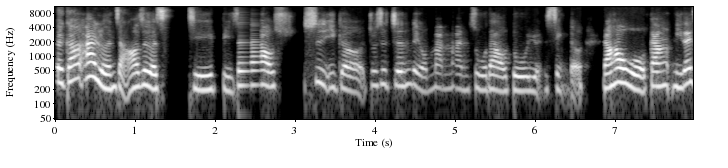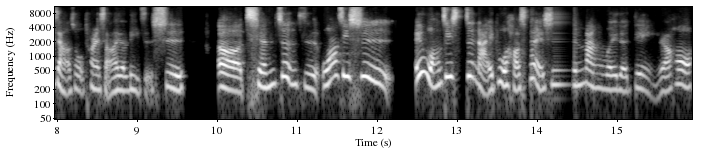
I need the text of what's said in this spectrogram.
对，刚刚艾伦讲到这个，其实比较是一个，就是真的有慢慢做到多元性的。然后我刚你在讲的时候，我突然想到一个例子是，呃，前阵子我忘记是，哎，忘记是哪一部，好像也是漫威的电影。然后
